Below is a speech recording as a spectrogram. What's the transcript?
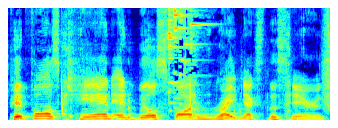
pitfalls can and will spawn right next to the stairs.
